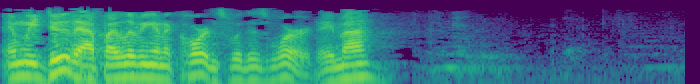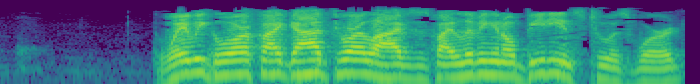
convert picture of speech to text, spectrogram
And we do that by living in accordance with His Word. Amen? The way we glorify God through our lives is by living in obedience to His Word,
